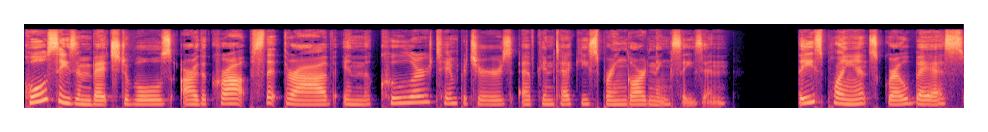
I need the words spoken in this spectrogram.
Cool season vegetables are the crops that thrive in the cooler temperatures of Kentucky spring gardening season. These plants grow best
